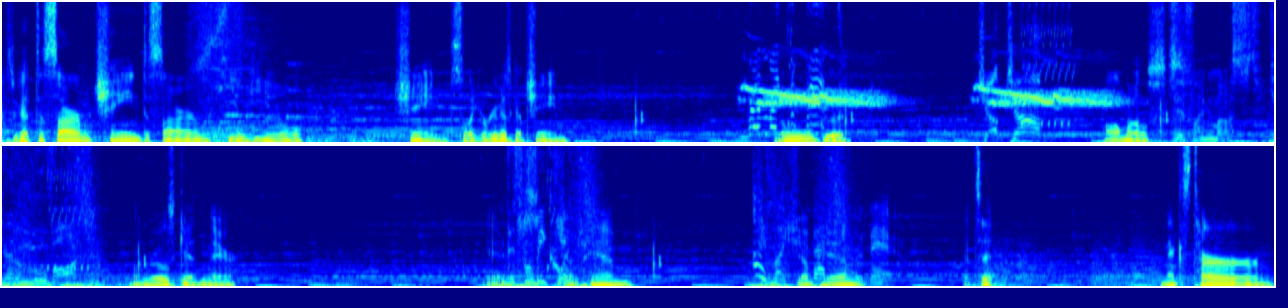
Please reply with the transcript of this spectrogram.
Because we got disarm, chain, disarm, heal, heal, chain. So like Arima's got chain. Run No good. Chop chop. Almost. If I must. Get a move on. Monroe's getting there. Yeah, This will be quick. jump him. I like Jump him. there. That's it. Next turn.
